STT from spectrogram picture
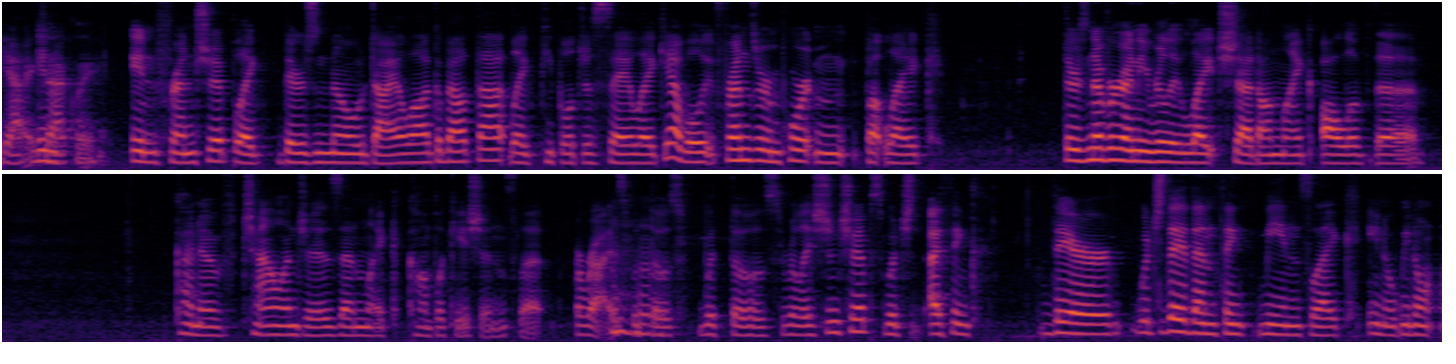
Yeah, exactly. in friendship like there's no dialogue about that. Like people just say like yeah well friends are important but like there's never any really light shed on like all of the kind of challenges and like complications that arise with mm-hmm. those with those relationships which i think they're which they then think means like you know we don't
